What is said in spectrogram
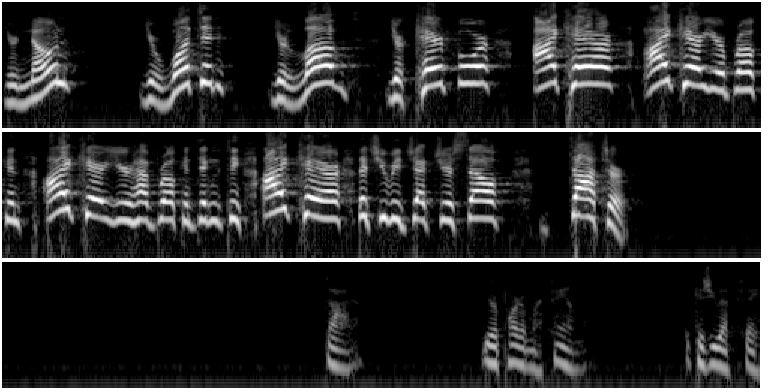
You're known, you're wanted, you're loved, you're cared for. I care. I care you're broken. I care you have broken dignity. I care that you reject yourself. Daughter. Daughter, you're a part of my family because you have faith.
